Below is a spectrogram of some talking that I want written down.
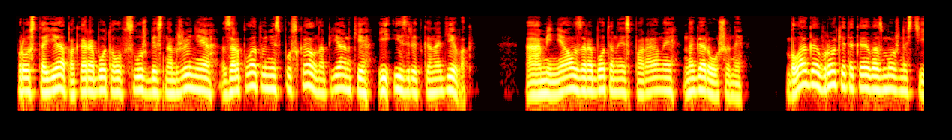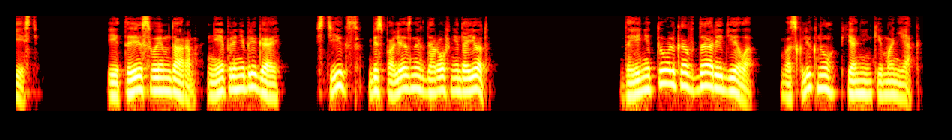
Просто я, пока работал в службе снабжения, зарплату не спускал на пьянки и изредка на девок, а менял заработанные спараны на горошины, Благо, в Роке такая возможность есть. И ты своим даром не пренебрегай. Стикс бесполезных даров не дает. Да и не только в даре дело, воскликнул пьяненький маньяк.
